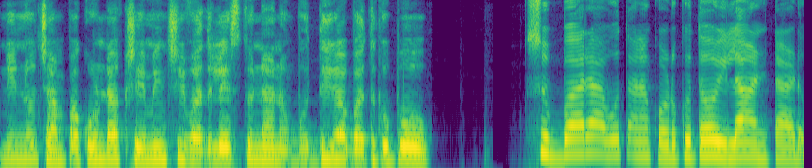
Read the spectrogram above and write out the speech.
నిన్ను చంపకుండా క్షమించి వదిలేస్తున్నాను. బుద్ధిగా బతుకుపో. సుబ్బారావు తన కొడుకుతో ఇలా అంటాడు.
